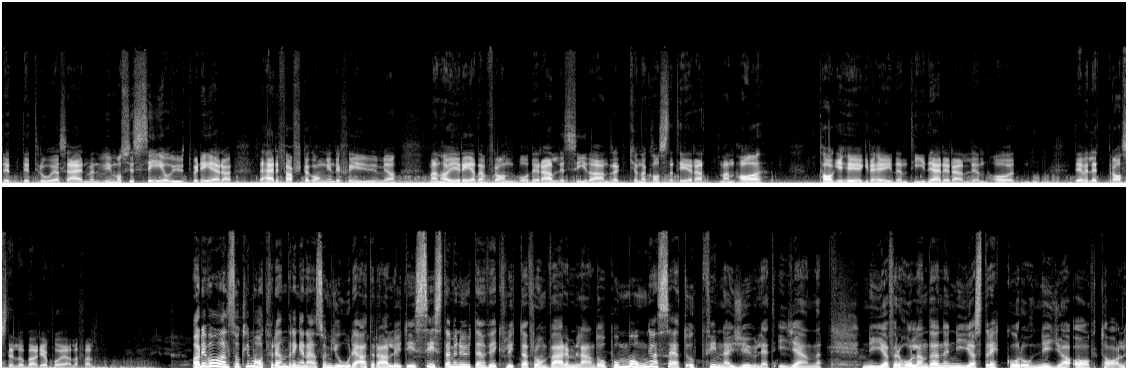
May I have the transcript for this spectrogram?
Det, det, tror jag så är. Men vi måste se och utvärdera. Det här är första gången det sker i Umeå. Man har ju redan från både rallyts sida och andra kunnat konstatera att man har tagit högre höjd än tidigare rallyn. Och det är väl ett bra ställe att börja på i alla fall. Ja, det var alltså klimatförändringarna som gjorde att rallyt i sista minuten fick flytta från Värmland och på många sätt uppfinna hjulet igen. Nya förhållanden, nya sträckor och nya avtal.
